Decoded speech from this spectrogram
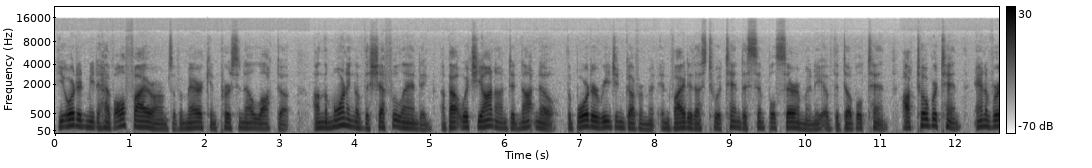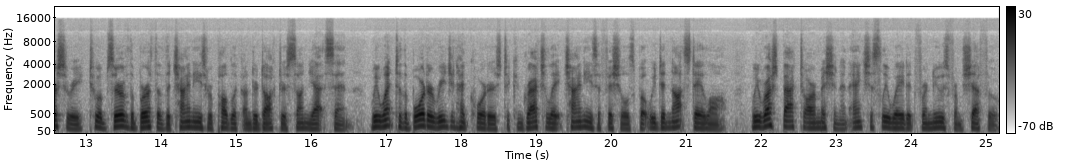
He ordered me to have all firearms of American personnel locked up. On the morning of the Chefoo landing, about which Yan'an did not know, the border region government invited us to attend a simple ceremony of the double 10th, October 10th, anniversary, to observe the birth of the Chinese Republic under Dr. Sun Yat-sen. We went to the border region headquarters to congratulate Chinese officials, but we did not stay long. We rushed back to our mission and anxiously waited for news from Chefoo.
